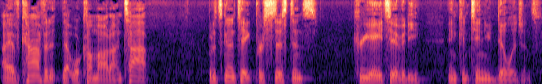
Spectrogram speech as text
I have confidence that we'll come out on top, but it's going to take persistence, creativity, and continued diligence.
